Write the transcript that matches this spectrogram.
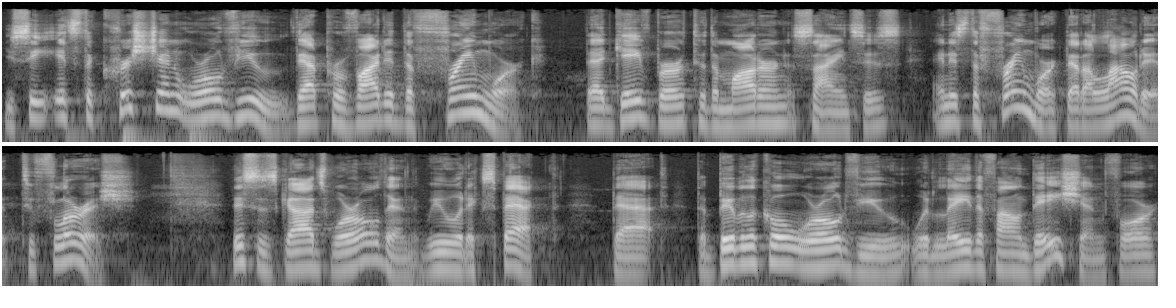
You see, it's the Christian worldview that provided the framework that gave birth to the modern sciences, and it's the framework that allowed it to flourish. This is God's world, and we would expect that the biblical worldview would lay the foundation for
